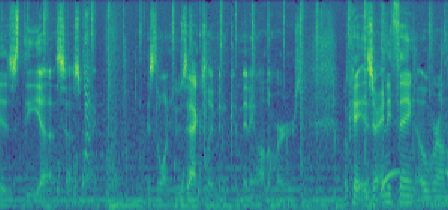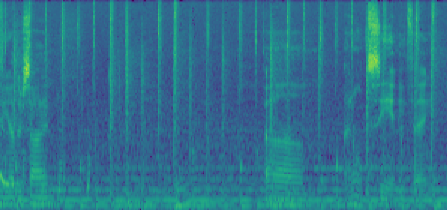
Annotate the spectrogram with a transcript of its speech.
is the uh, suspect, is the one who's actually been committing all the murders. Okay, is there anything over on the other side? Anything.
